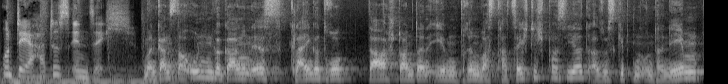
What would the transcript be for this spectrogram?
und der hat es in sich. Wenn man ganz nach unten gegangen ist, kleingedruckt, da stand dann eben drin, was tatsächlich passiert. Also es gibt ein Unternehmen,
